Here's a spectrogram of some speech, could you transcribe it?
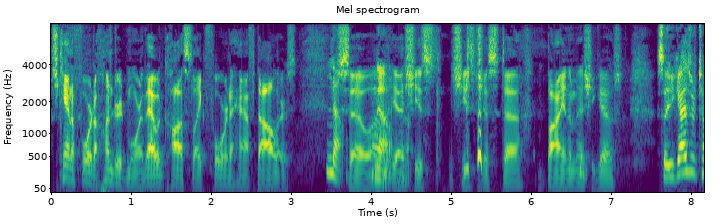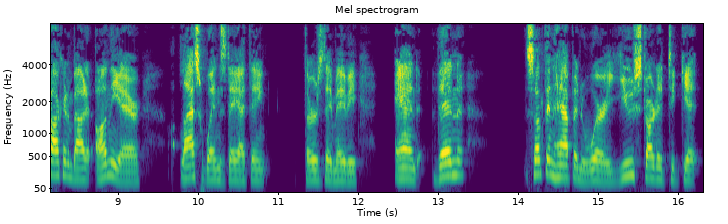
she can't afford 100 more. That would cost like four and a half dollars. No. So, uh, No, yeah, no. she's, she's just, uh, buying them as she goes. So you guys were talking about it on the air last Wednesday, I think, Thursday maybe. And then something happened where you started to get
